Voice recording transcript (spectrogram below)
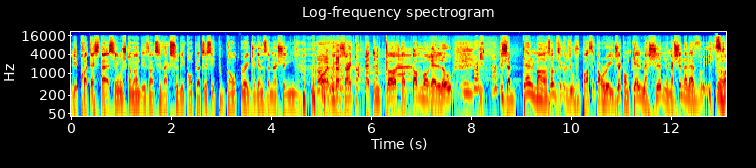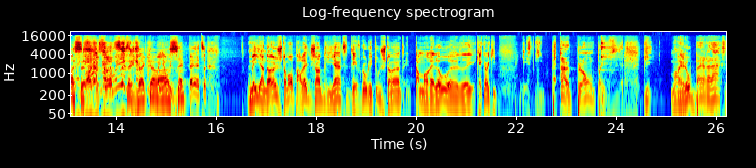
les protestations, justement, des anti-vaxxeux, des complotistes et tout contre Rage Against the Machine. Les gens qui pètent une coche contre Tom Morello. Puis j'aime tellement ça. Vous pensez qu'on rageait contre quelle machine? La machine à laver. Ouais, c'est Ouais, c'est ça. c'est exactement Voyons, ils ça. épais, tu sais. Mais il y en a un, justement, on parlait de gens brillants, tu sais, Dave Grohl et tout, justement, Tom Morello, euh, quelqu'un qui, il, il pète un plomb. Puis, puis Morello, ben relax,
